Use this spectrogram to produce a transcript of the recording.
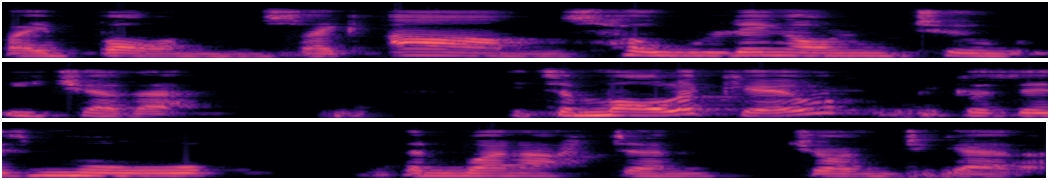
by bonds, like arms holding on to each other. It's a molecule because there's more than one atom joined together.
